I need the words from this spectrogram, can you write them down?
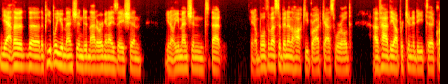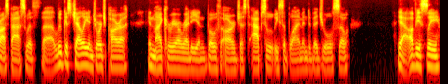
yeah, the the the people you mentioned in that organization. You know, you mentioned that you know both of us have been in the hockey broadcast world. I've had the opportunity to cross paths with uh, Lucas Celli and George Para in my career already, and both are just absolutely sublime individuals. So, yeah, obviously,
